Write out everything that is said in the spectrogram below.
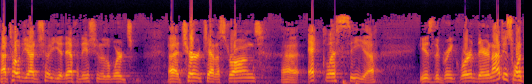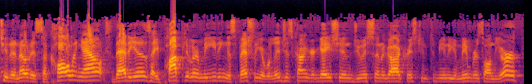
I told you I'd show you a definition of the word uh, church out of Strong's. Uh, ecclesia is the Greek word there. And I just want you to notice a calling out, that is a popular meeting, especially a religious congregation, Jewish synagogue, Christian community of members on the earth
